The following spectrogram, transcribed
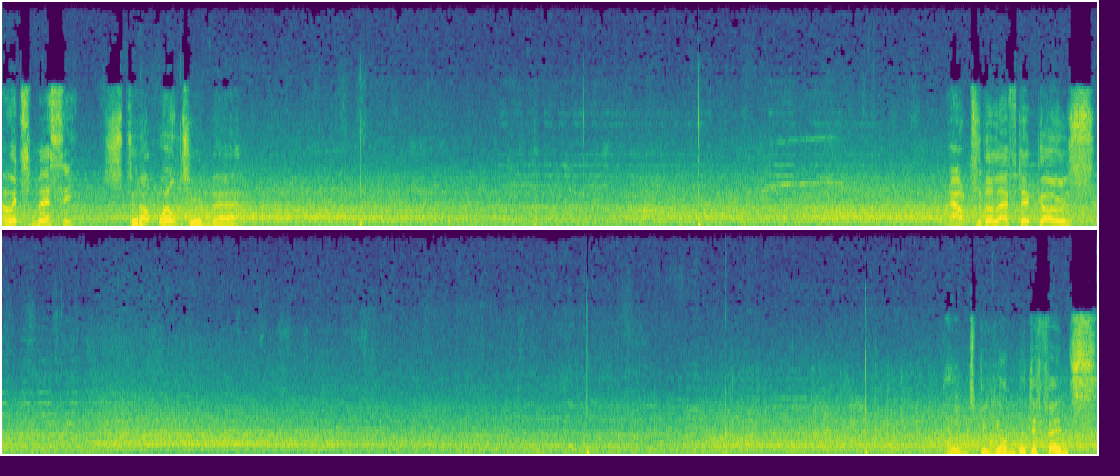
Now it's Messi. Stood up well to him there. Out to the left it goes. Aimed beyond the defence.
